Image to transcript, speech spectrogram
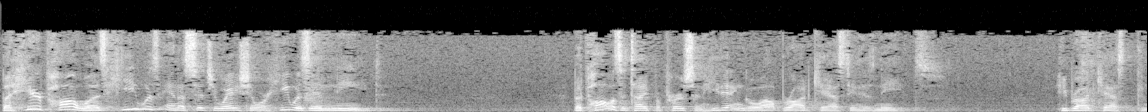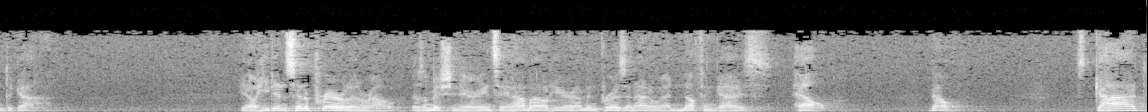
But here Paul was, he was in a situation where he was in need. But Paul was the type of person, he didn't go out broadcasting his needs. He broadcasted them to God. You know, he didn't send a prayer letter out as a missionary and saying, I'm out here, I'm in prison, I don't have nothing, guys. Help. No. God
